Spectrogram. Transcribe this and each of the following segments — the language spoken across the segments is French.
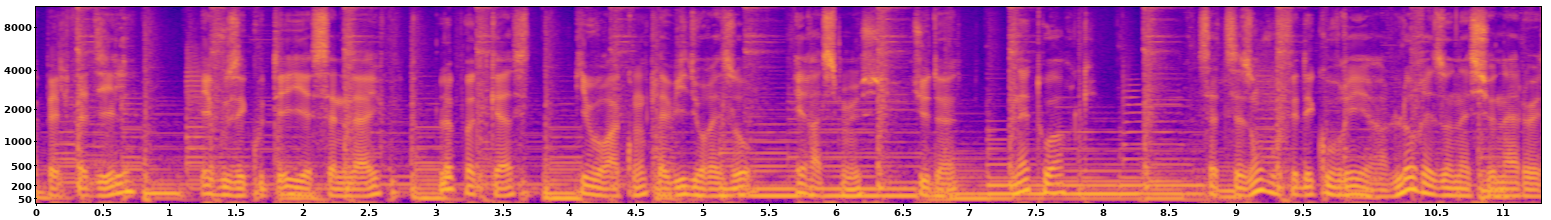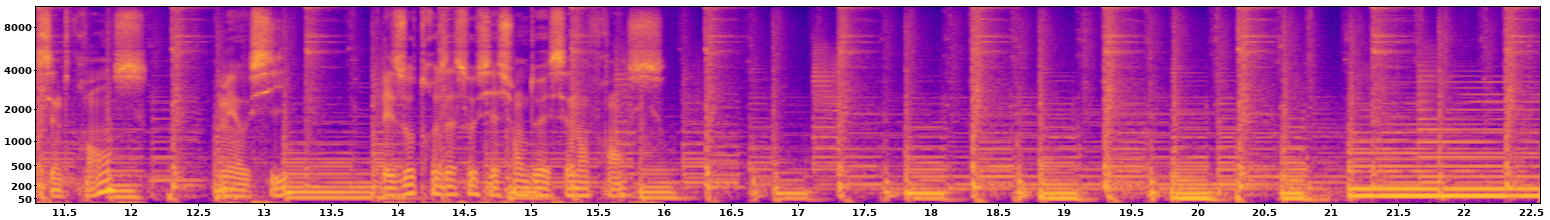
Je m'appelle Fadil et vous écoutez ISN Life, le podcast qui vous raconte la vie du réseau Erasmus Student Network. Cette saison vous fait découvrir le réseau national ESN France, mais aussi les autres associations d'ESN en France.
